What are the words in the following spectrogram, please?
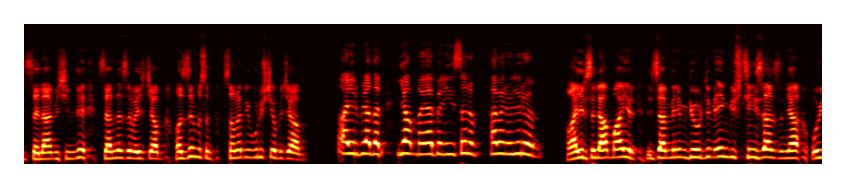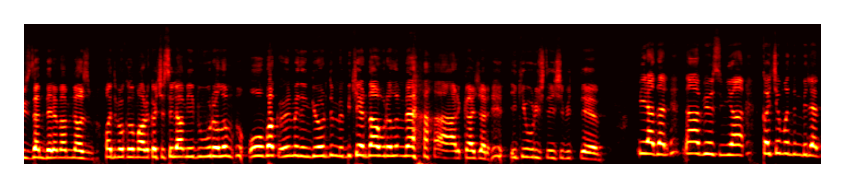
Selami şimdi seninle savaşacağım. Hazır mısın? Sana bir vuruş yapacağım. Hayır birader yapma ya ben insanım. Hemen ölürüm. Hayır Selami hayır. Sen benim gördüğüm en güçlü insansın ya. O yüzden denemem lazım. Hadi bakalım arkadaşlar Selami'ye bir vuralım. Oo bak ölmedin gördün mü? Bir kere daha vuralım ve arkadaşlar iki vuruşta işi bitti. Birader ne yapıyorsun ya? Kaçamadım bile.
